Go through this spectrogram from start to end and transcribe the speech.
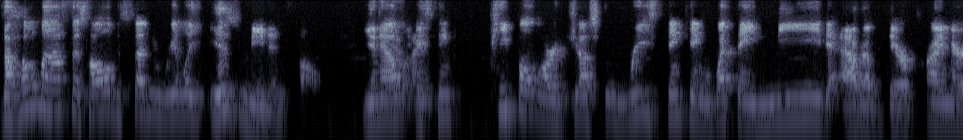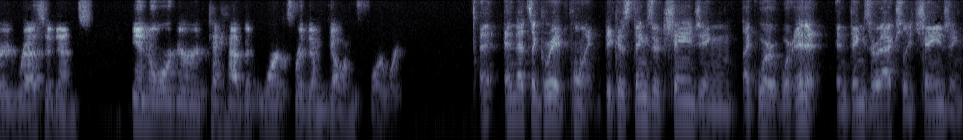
the home office all of a sudden really is meaningful. You know, I think people are just rethinking what they need out of their primary residence in order to have it work for them going forward. And that's a great point because things are changing. Like we're, we're in it and things are actually changing.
